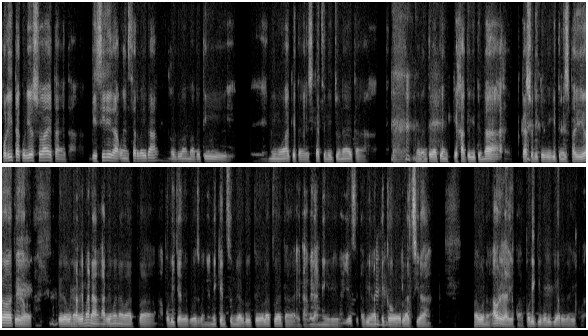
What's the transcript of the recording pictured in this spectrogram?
polita kuriosoa eta eta biziri dagoen zerbait da, orduan, ba, beti eh, mimoak eta eskatzen dituna, eta ba, momentu batean kejatu egiten da, kasorik egiten espadiot, edo, edo bueno, harremana, harremana bat ba, politia dugu, ez? baina nik entzun behar dute olatua eta eta bera nire, bai, ez? Eta bien arteko erlatzioa, ba, bueno, aurrera dihoa, poliki, poliki aurrera dihoa.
